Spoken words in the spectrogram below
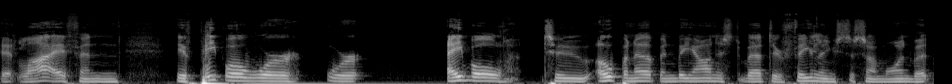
at life, and if people were were able to open up and be honest about their feelings to someone, but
